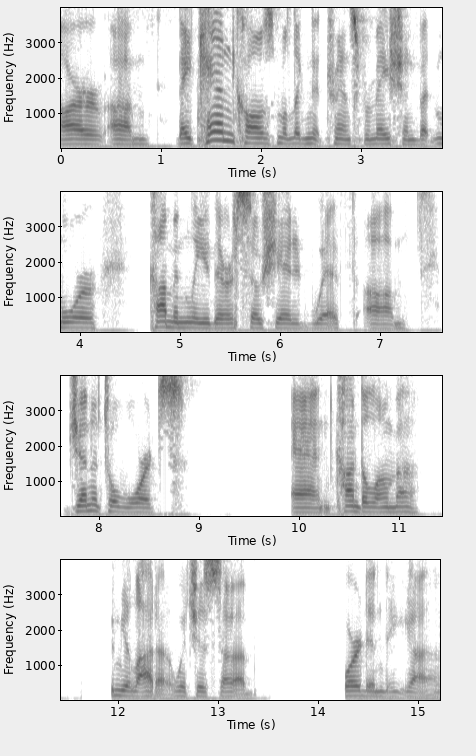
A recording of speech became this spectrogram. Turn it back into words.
are, um, they can cause malignant transformation, but more commonly they're associated with um, genital warts and condyloma acuminata, which is a wart in the uh,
